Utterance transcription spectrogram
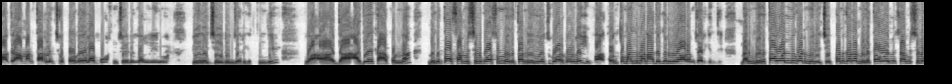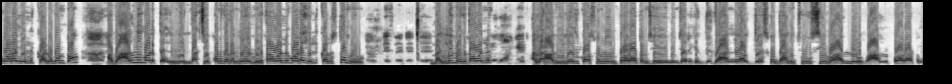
మా గ్రామాన్ని తరలించకపోగా ఎలా మోసం చేయడం వల్ల నేను వేరే చేయడం జరుగుతుంది. అదే కాకుండా మిగతా సమస్యల కోసం మిగతా నియోజకవర్గంలో కొంతమంది మా దగ్గర రావడం జరిగింది. మరి మిగతా వాళ్ళని కూడా నేను చెప్పాను కదా మిగతా వాళ్ళ సమస్యలు కూడా వెళ్ళి కనుగొంటాం. వాళ్ళని కూడా ఇందాక చెప్పాను కదండి మిగతా వాళ్ళని కూడా వెళ్ళి కలుస్తాం మేము. మళ్ళీ మిగతా వాళ్ళు అలా ఆ విలేజ్ కోసం నేను పోరాటం చేయడం జరిగింది. దాన్ని ఉద్దేశం దాన్ని చూసి వాళ్ళు వాళ్ళ పోరాటం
